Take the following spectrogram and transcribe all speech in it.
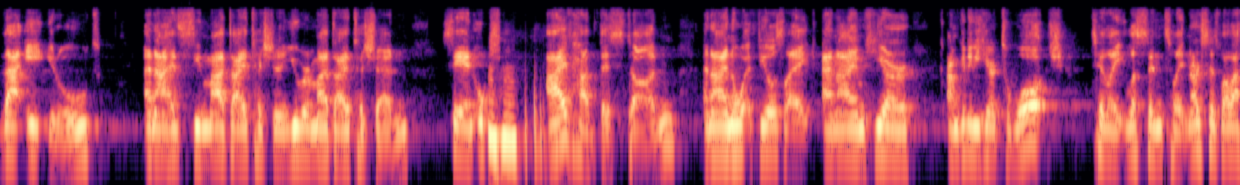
that eight year old and I had seen my dietitian you were my dietitian saying, okay, mm-hmm. I've had this done and I know what it feels like and I am here, I'm going to be here to watch, to like listen to like nurses, blah, blah.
